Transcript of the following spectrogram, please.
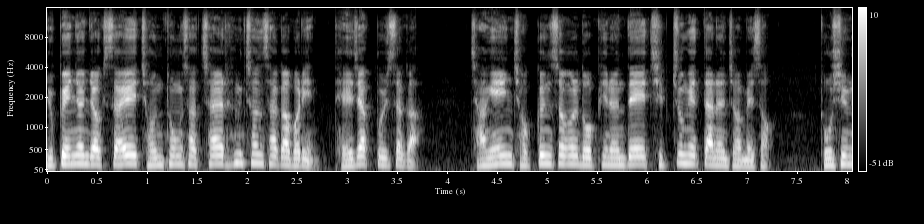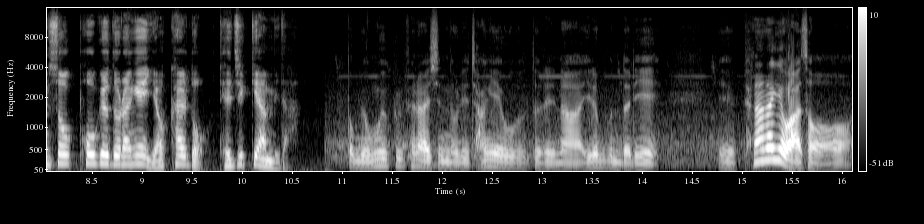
600년 역사의 전통 사찰 흥천사가 벌인 대작불사가 장애인 접근성을 높이는 데 집중했다는 점에서 도심 속 포교도랑의 역할도 되짚게 합니다. 또 몸이 불편하신 우리 장애우들이나 이런 분들이 예, 편안하게 와서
